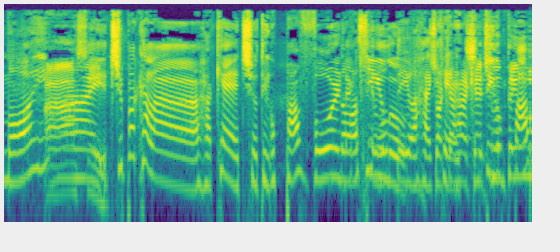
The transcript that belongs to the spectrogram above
morre. Ah, Ai, sim. tipo aquela raquete, eu tenho pavor Nossa, daquilo. eu odeio a raquete. Só que a eu raquete não tem pavor.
